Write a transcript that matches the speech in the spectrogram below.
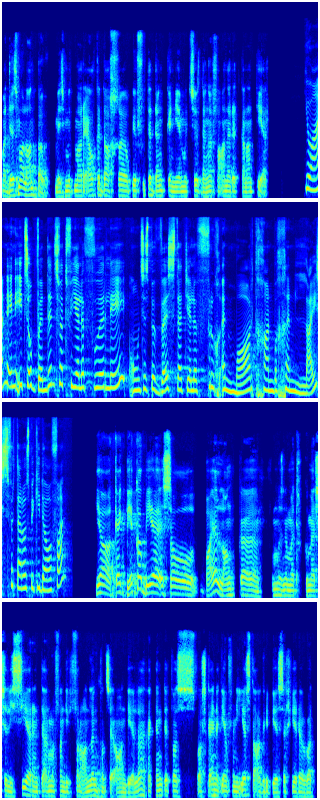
Maar dis maar landbou. Mens moet maar elke dag uh, op jou voete dink en jy moet soos dinge verander dit kan hanteer. Johan, en iets opwindends wat vir julle voorlê. Ons is bewus dat julle vroeg in Maart gaan begin lys. Vertel ons bietjie daarvan. Ja, kyk BKB is al baie lank uh kom ons noem dit gekommersialiseer in terme van die verhandeling van sy aandele. Ek dink dit was waarskynlik een van die eerste agribesighede wat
